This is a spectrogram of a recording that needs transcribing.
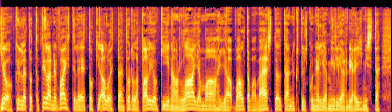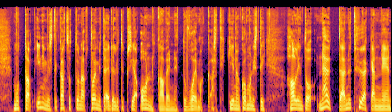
Joo, kyllä totta, tilanne vaihtelee toki aluettain todella paljon. Kiina on laaja maa ja valtava väestöltään 1,4 miljardia ihmistä, mutta inhimillisesti katsottuna toimintaedellytyksiä on kavennettu voimakkaasti. Kiinan kommunistihallinto näyttää nyt hyökänneen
